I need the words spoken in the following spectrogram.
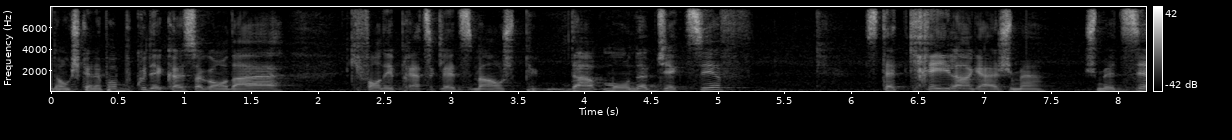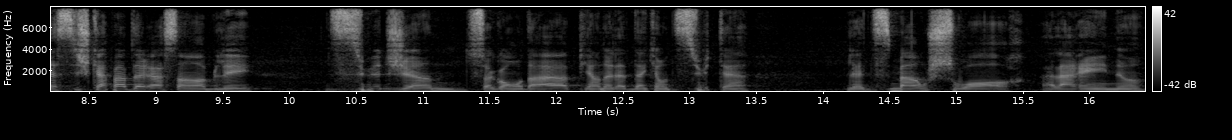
Donc je connais pas beaucoup d'écoles secondaires qui font des pratiques le dimanche. Puis dans mon objectif, c'était de créer l'engagement. Je me disais, si je suis capable de rassembler 18 jeunes du secondaire, puis il y en a là-dedans qui ont 18 ans, le dimanche soir à l'Arena,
